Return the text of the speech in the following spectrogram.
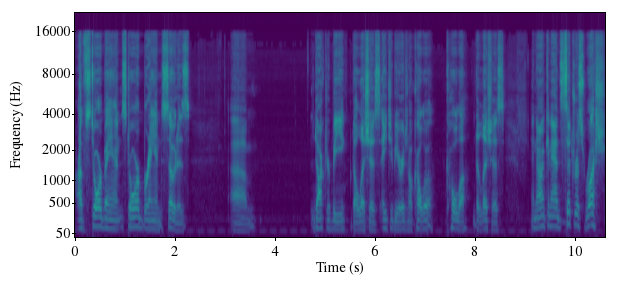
of store brand store brand sodas. Um, Dr. B, delicious. HEB Original Cola, Cola, delicious. And now I can add Citrus Rush,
